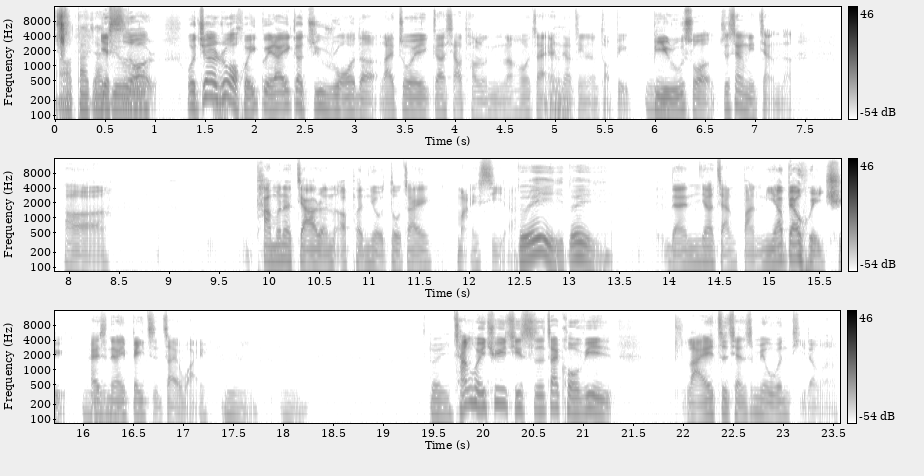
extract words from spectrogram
然后大家也是哦，我觉得如果回归到一个最 raw 的来做一个小讨论，然后再 end 掉今天的 topic，、比如说，就像你讲的，呃，他们的家人啊朋友都在马来西亚，对对，人要讲办，你要不要回去，还是你要一辈子在外？嗯嗯，对，常回去，其实在 COVID 来之前是没有问题的嘛。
